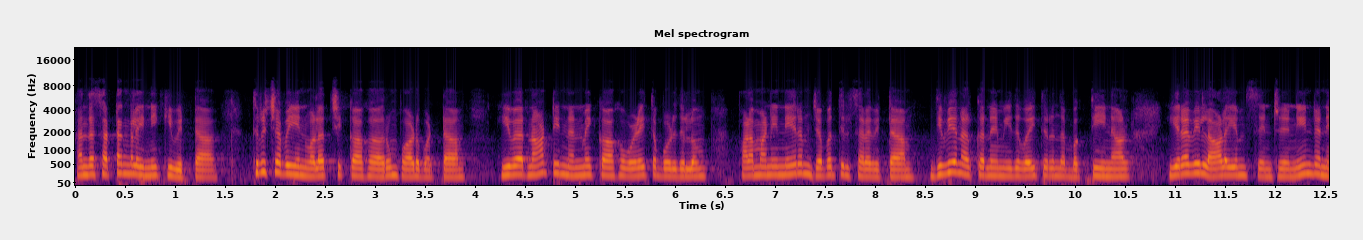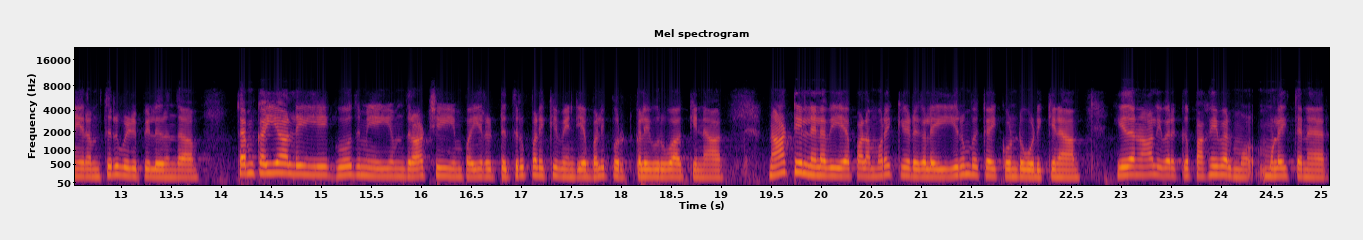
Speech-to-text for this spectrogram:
அந்த சட்டங்களை நீக்கிவிட்டார் திருச்சபையின் வளர்ச்சிக்காக அரும்பாடுபட்டார் இவர் நாட்டின் நன்மைக்காக உழைத்த பொழுதிலும் பல மணி நேரம் ஜபத்தில் செலவிட்டார். திவ்ய நற்கருணை மீது வைத்திருந்த பக்தியினால் இரவில் ஆலயம் சென்று நீண்ட நேரம் திருவிழிப்பில் இருந்தார். தம் கையாலேயே கோதுமையையும் திராட்சையையும் பயிரிட்டு திருப்பலிக்கு வேண்டிய பலிப்பொருட்களை உருவாக்கினார். நாட்டில் நிலவிய பல முறைகேடுகளை இரும்பு கை கொண்டு ஒடுக்கினார். இதனால் இவருக்கு பகைவர் முளைத்தனர்.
